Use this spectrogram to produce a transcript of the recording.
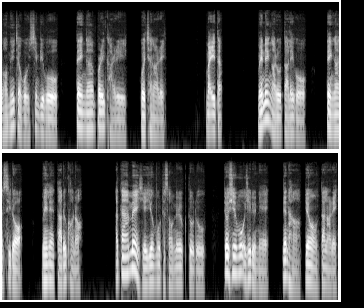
မောင်မင်းကျော်ကိုရှင်းပြဖို့တင်ငန်းပရိခါတွေဝယ်ချမ်းလာတယ်မအေးတန်မင်းနဲ့ငါတို့သားလေးကိုတင်ငန်းစီတော့မင်းလည်းတာတို့ခေါ်တော့အတန်မဲ့ရေရွမှုတစုံနဲ့တူတူပျော်ရွှင်မှုအရေးတွေနဲ့မျက်နှာပြောင်းအောင်တန်းလာတယ်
